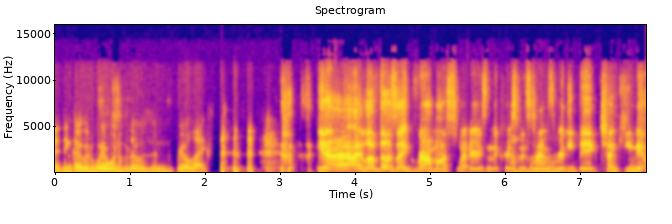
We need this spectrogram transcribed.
I think I would wear one of those in real life. yeah, I love those like grandma sweaters in the Christmas uh-huh. times, really big, chunky knit.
